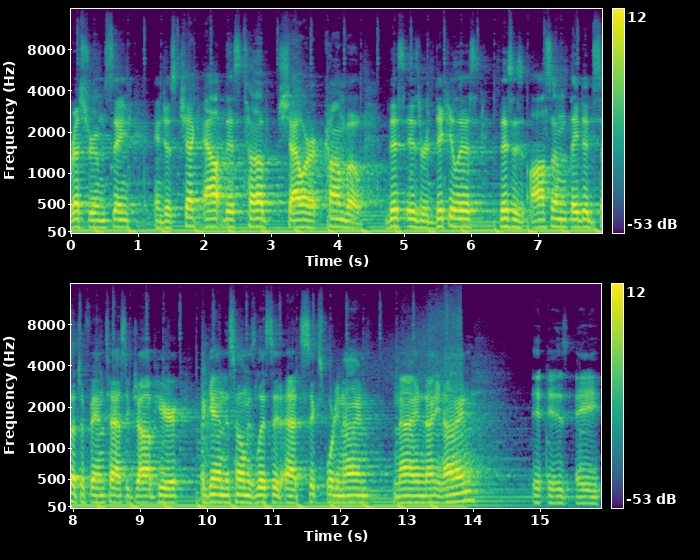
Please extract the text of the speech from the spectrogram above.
restroom sink and just check out this tub shower combo. This is ridiculous. This is awesome. They did such a fantastic job here. Again, this home is listed at $649,999. It is a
